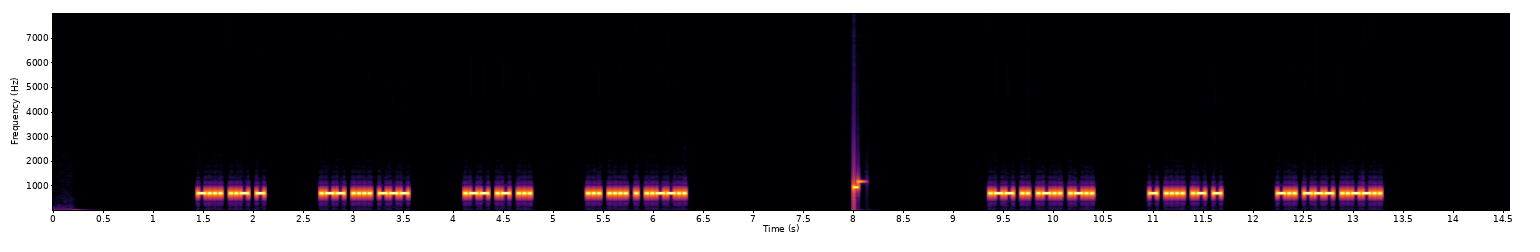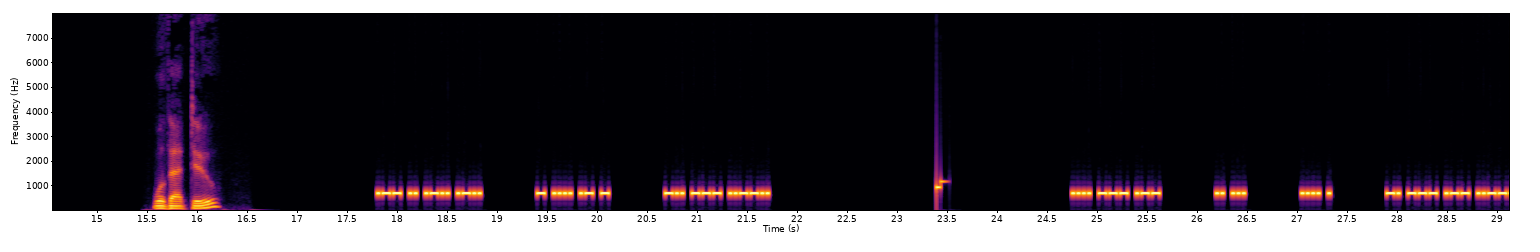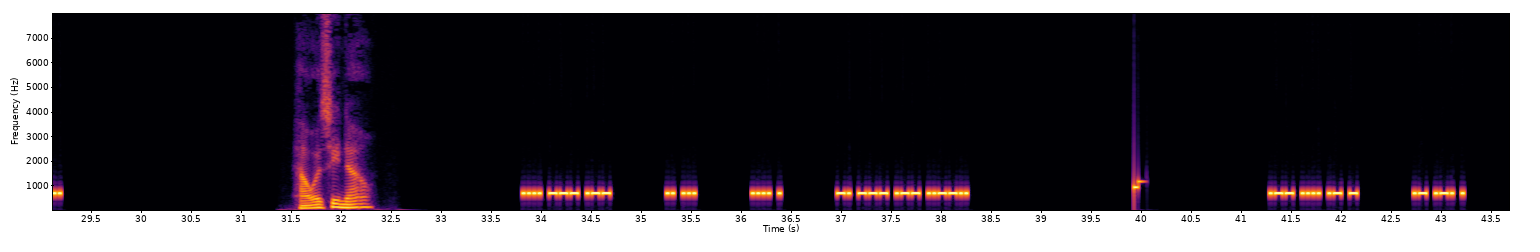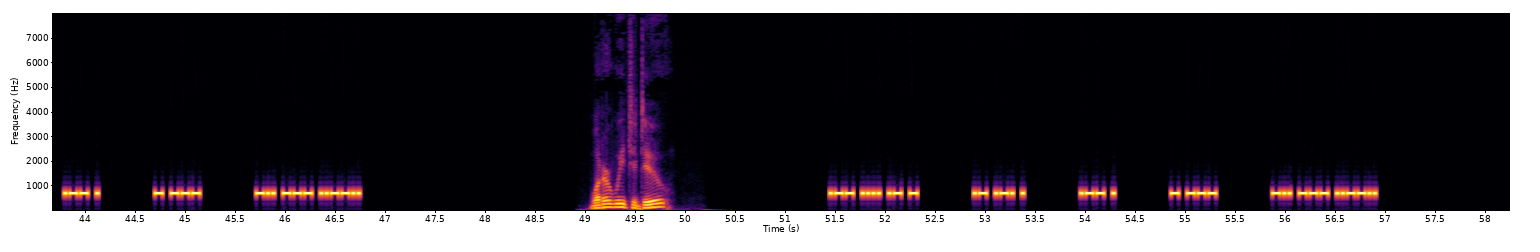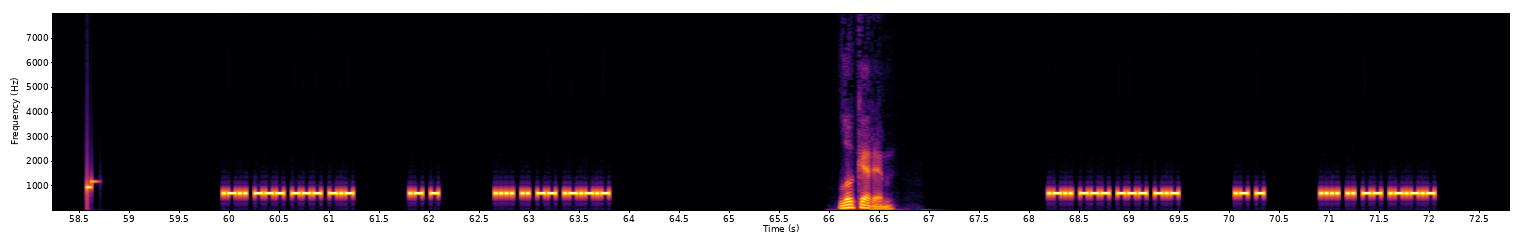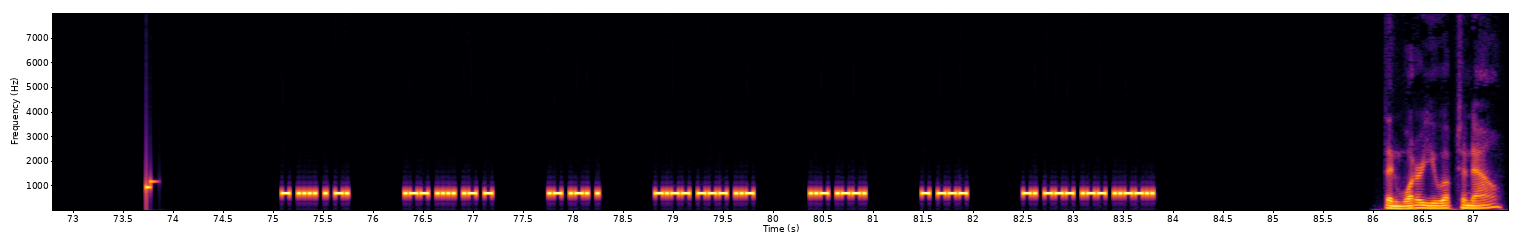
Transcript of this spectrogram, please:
Will that do? How is he now? What are we to do? Look at him. Then what are you up to now?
